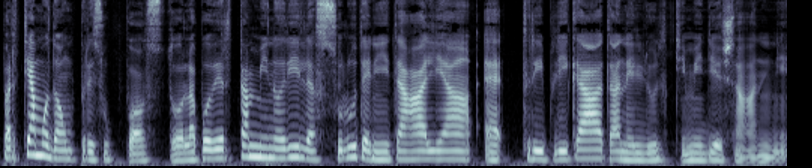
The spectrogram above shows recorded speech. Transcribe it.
Partiamo da un presupposto, la povertà minorile assoluta in Italia è triplicata negli ultimi dieci anni,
